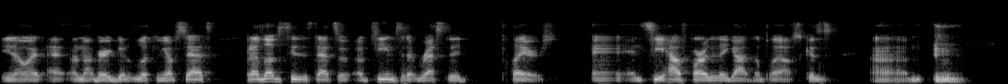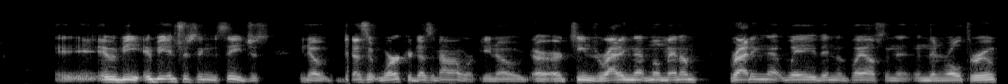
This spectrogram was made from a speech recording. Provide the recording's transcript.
you know, I, am not very good at looking up stats, but I'd love to see the stats of, of teams that rested players and, and, see how far they got in the playoffs. Because um, it, it would be it'd be interesting to see. Just you know, does it work or does it not work? You know, are, are teams riding that momentum? Riding that wave into the playoffs and then, and then roll through,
